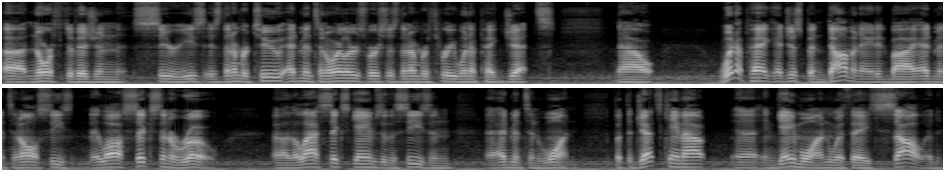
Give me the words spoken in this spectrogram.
uh, North Division series is the number two Edmonton Oilers versus the number three Winnipeg Jets. Now, Winnipeg had just been dominated by Edmonton all season. They lost six in a row. Uh, the last six games of the season, uh, Edmonton won. But the Jets came out uh, in game one with a solid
